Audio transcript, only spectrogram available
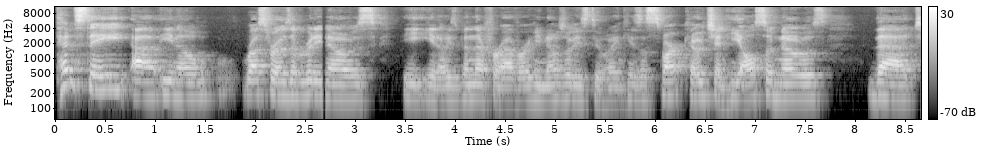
Penn State, uh, you know, Russ Rose, everybody knows, he, you know, he's been there forever. He knows what he's doing. He's a smart coach and he also knows that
